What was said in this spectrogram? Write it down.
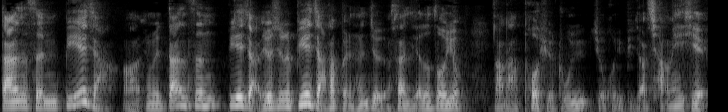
丹参、鳖甲啊，因为丹参、鳖甲，尤其是鳖甲，它本身就有散结的作用，那它破血逐瘀就会比较强一些。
